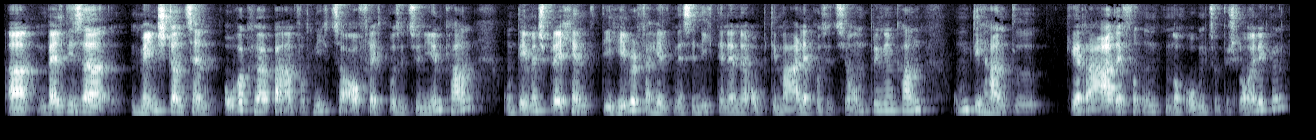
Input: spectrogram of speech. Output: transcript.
weil dieser Mensch dann seinen Oberkörper einfach nicht so aufrecht positionieren kann und dementsprechend die Hebelverhältnisse nicht in eine optimale Position bringen kann, um die Handel gerade von unten nach oben zu beschleunigen.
